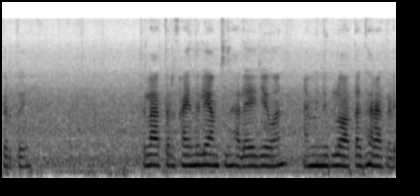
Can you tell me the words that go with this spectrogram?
करतोय. चला तर फायनली आमचं झालं आहे जेवण. आम्ही निघलो आता घराकडे.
